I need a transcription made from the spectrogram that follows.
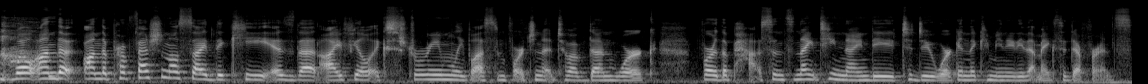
Well, on the on the professional side, the key is that I feel extremely blessed and fortunate to have done work for the past since 1990 to do work in the community that makes a difference.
